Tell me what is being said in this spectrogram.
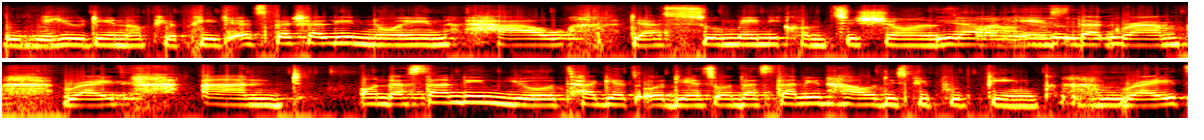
Mm-hmm. building up your page, especially knowing how there are so many competitions Yeah. on Instagram, right? And understanding your target audience, understanding how these people think, Mm-hmm. right?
